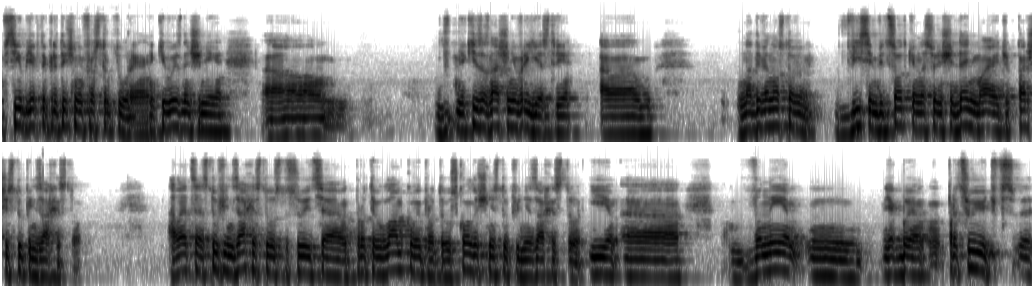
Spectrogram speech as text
всі об'єкти критичної інфраструктури, які визначені, які зазначені в реєстрі, на 98% на сьогоднішній день мають перший ступінь захисту. Але це ступінь захисту стосується протиуламковий, протиосколочні ступені захисту, і е, вони якби працюють в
